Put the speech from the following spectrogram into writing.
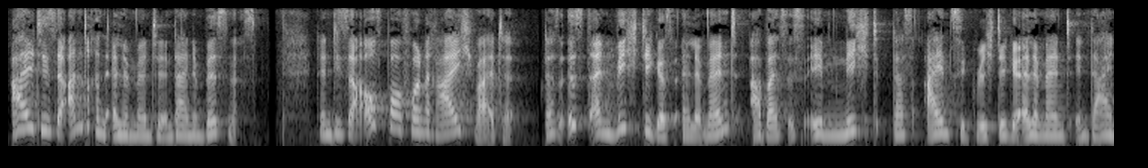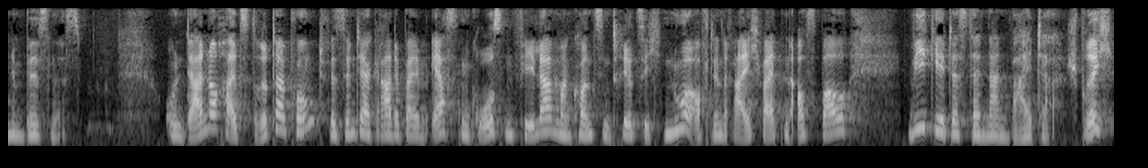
all diese anderen Elemente in deinem Business. Denn dieser Aufbau von Reichweite, das ist ein wichtiges Element, aber es ist eben nicht das einzig wichtige Element in deinem Business. Und dann noch als dritter Punkt, wir sind ja gerade beim ersten großen Fehler, man konzentriert sich nur auf den Reichweitenaufbau. Wie geht es denn dann weiter? Sprich,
